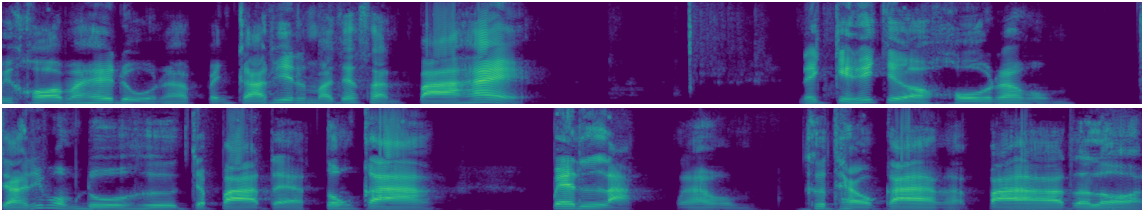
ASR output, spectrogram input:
วิเคราะห์มาให้ดูนะครับ เป็นกราฟที่ Lamar Jackson ปาให้ ในเกมที่เจอกับ Colts นะครับผม จากที่ผมดูคือจะปาแต่ตรงกลางเป็นหลักนะครับผม คือแถวกลางอะปาตลอด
